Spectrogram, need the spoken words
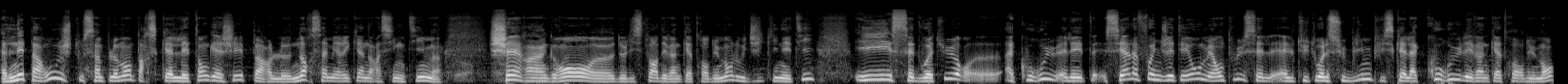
Elle n'est pas rouge tout simplement parce qu'elle est engagée par le North American Racing Team, cher à un grand euh, de l'histoire des 24 heures du Mans, Luigi Chinetti. Et cette voiture euh, a couru, elle est, c'est à la fois une GTO, mais en plus elle, elle tutoie le sublime puisqu'elle a couru les 24 heures du Mans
